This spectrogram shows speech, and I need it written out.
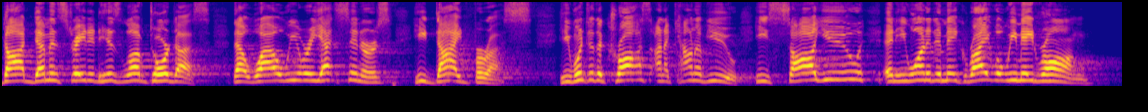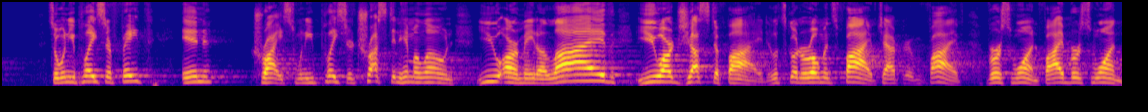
God demonstrated his love toward us that while we were yet sinners, he died for us. He went to the cross on account of you. He saw you and he wanted to make right what we made wrong. So when you place your faith in Christ, when you place your trust in Him alone, you are made alive, you are justified. Let's go to Romans 5, chapter 5, verse 1. 5, verse 1.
